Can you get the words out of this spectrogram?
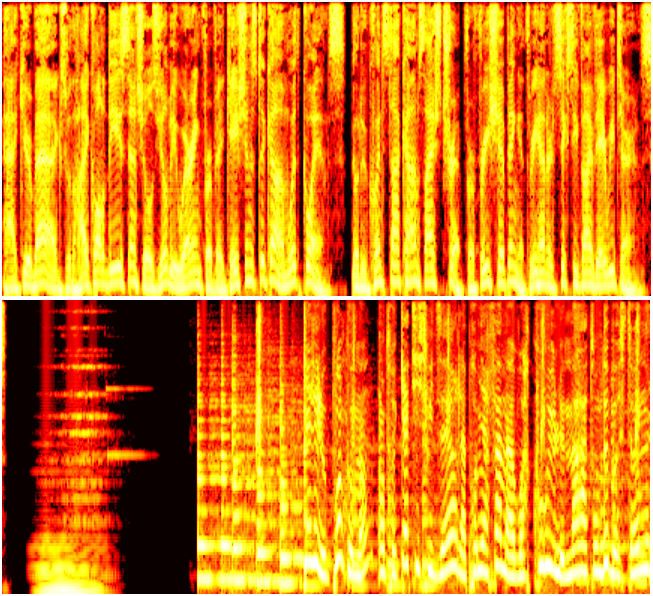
Pack your bags with high-quality essentials you'll be wearing for vacations to come with Quince. Go to quince.com slash trip for free shipping and 365-day returns. Quel est le point commun entre Cathy Switzer, la première femme à avoir couru le marathon de Boston,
